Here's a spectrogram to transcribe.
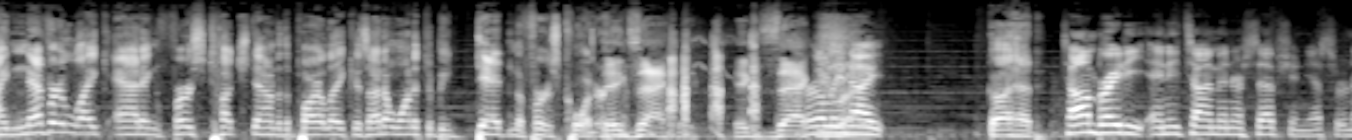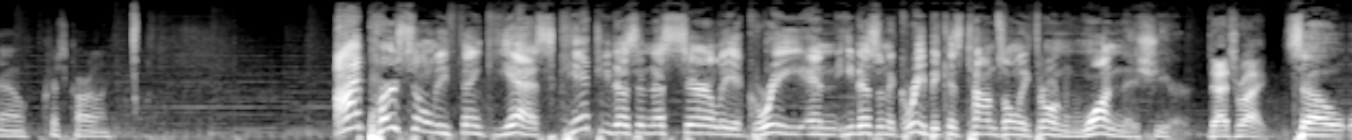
I never like adding first touchdown to the parlay because I don't want it to be dead in the first quarter. Exactly. Exactly. Early right. night. Go ahead. Tom Brady, anytime interception, yes or no? Chris Carlin. I personally think yes. Canty doesn't necessarily agree, and he doesn't agree because Tom's only thrown one this year. That's right. So,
